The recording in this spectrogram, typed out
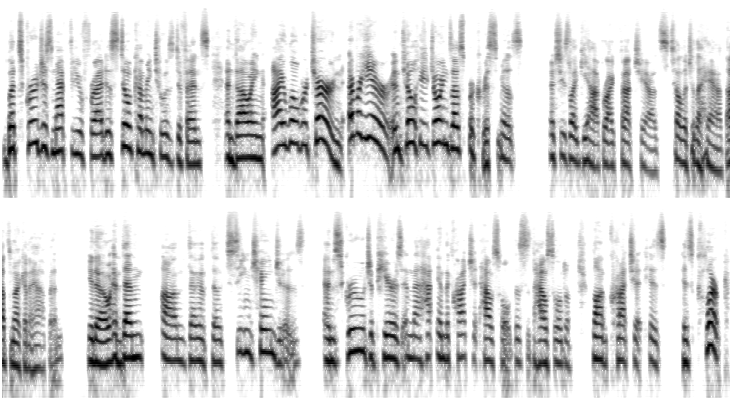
But Scrooge's nephew, Fred, is still coming to his defense and vowing, I will return every year until he joins us for Christmas. And she's like, Yeah, right, fat chance. Tell it to the hand. That's not going to happen. You know, and then um, the, the scene changes and Scrooge appears in the, ha- in the Cratchit household. This is the household of Bob Cratchit, his, his clerk.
